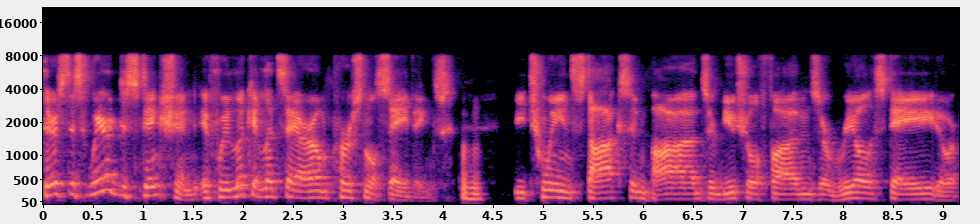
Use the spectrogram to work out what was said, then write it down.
there's this weird distinction if we look at, let's say, our own personal savings. Mm-hmm. Between stocks and bonds, or mutual funds, or real estate, or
